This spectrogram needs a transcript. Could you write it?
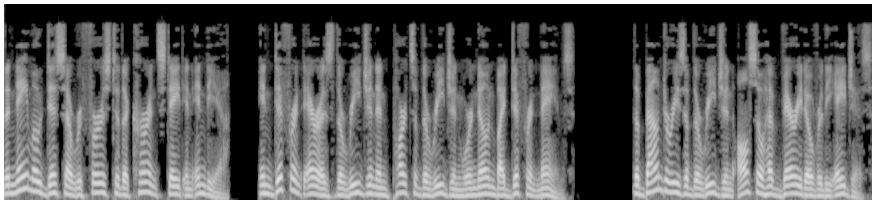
The name Odisha refers to the current state in India. In different eras the region and parts of the region were known by different names. The boundaries of the region also have varied over the ages.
